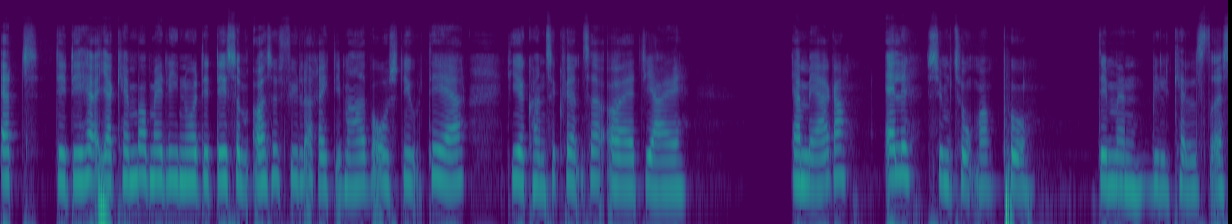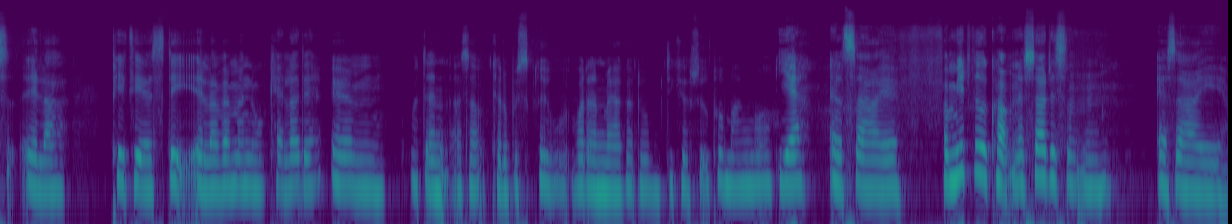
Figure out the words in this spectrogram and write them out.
at det er det her, jeg kæmper med lige nu, og det er det, som også fylder rigtig meget i vores liv. Det er de her konsekvenser, og at jeg, jeg mærker alle symptomer på det, man vil kalde stress, eller PTSD, eller hvad man nu kalder det. Øhm, hvordan, altså, kan du beskrive, hvordan mærker du, de kan jo se ud på mange måder? Ja, altså øh, for mit vedkommende, så er det sådan, altså, øh,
